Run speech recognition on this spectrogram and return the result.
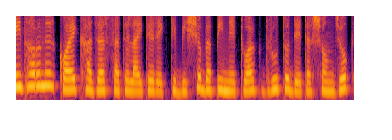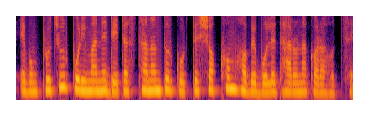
এই ধরনের কয়েক হাজার স্যাটেলাইটের একটি বিশ্বব্যাপী নেটওয়ার্ক দ্রুত ডেটা সংযোগ এবং প্রচুর পরিমাণে ডেটা স্থানান্তর করতে সক্ষম হবে বলে ধারণা করা হচ্ছে।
